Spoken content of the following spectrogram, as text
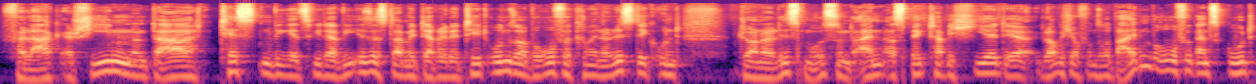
Verlag erschienen. Und da testen wir jetzt wieder, wie ist es da mit der Realität unserer Berufe Kriminalistik und Journalismus. Und einen Aspekt habe ich hier, der, glaube ich, auf unsere beiden Berufe ganz gut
